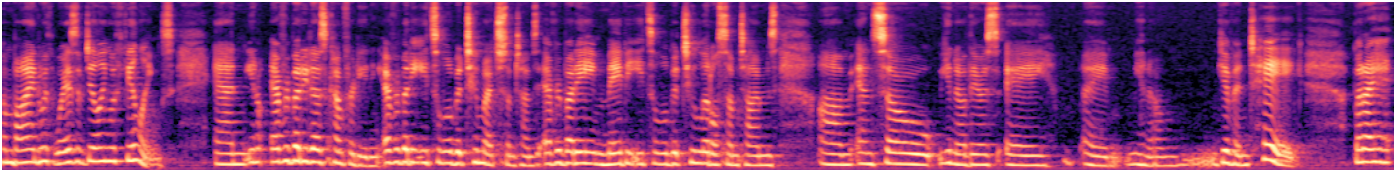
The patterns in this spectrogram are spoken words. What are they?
combined with ways of dealing with feelings. And, you know, everybody does comfort eating. Everybody eats a little bit too much sometimes. Everybody maybe eats a little bit too little sometimes. Um, and so, you know, there's a, a, you know, give and take. But I,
